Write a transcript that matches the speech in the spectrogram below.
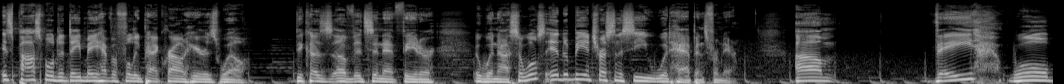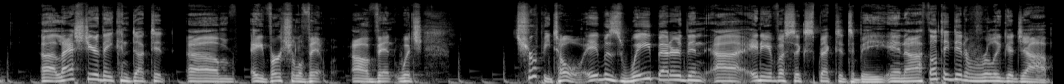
it's possible that they may have a fully packed crowd here as well because of it's in that theater and whatnot. So we'll it'll be interesting to see what happens from there. Um, they will. Uh, last year they conducted um, a virtual event uh, event, which truth be told, it was way better than uh, any of us expected to be, and I thought they did a really good job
